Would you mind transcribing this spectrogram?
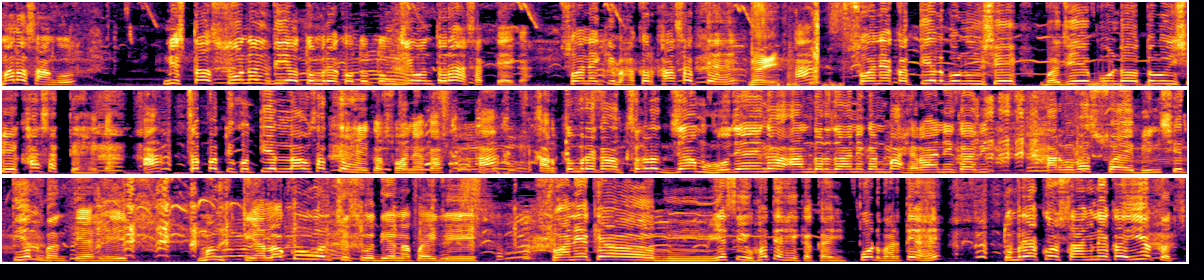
मला सांगो निस्ता सोनच दिया तुमरे को तो तुम जीवंत रह सकते हैं का? सोने की भाकर खा सकते हैं नहीं। हाँ? सोने का तेल बनून से भजे बोंड तळून से खा सकते हैं का? हाँ? चपाती को तेल लाव सकते हैं का सोने का हाँ? और तुमरे का सगळं जाम हो जाएगा अंदर जाने का बाहेर आने का भी अरे बाबा सोयाबीन से तेल बनते हैं मग त्याला को वर्चस्व देणं पाहिजे. सोन्या क्या ऐसे होते है का काही? पोट भरते हैं तुमऱ्या को सांगने का एकच?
